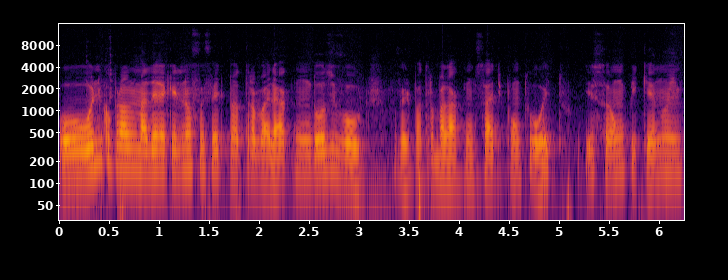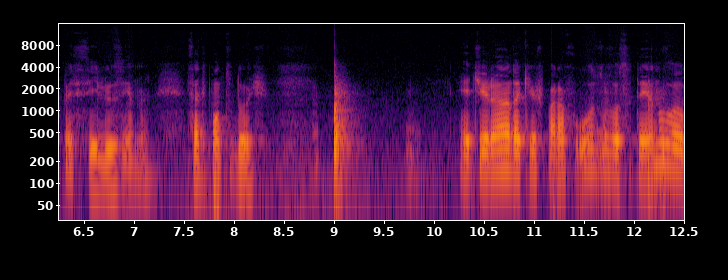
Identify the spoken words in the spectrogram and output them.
O único problema dele é que ele não foi feito para trabalhar com 12 volts, foi feito para trabalhar com 7.8. Isso é um pequeno empecilhozinho, né? 7.2. Retirando aqui os parafusos, você tem, eu não vou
